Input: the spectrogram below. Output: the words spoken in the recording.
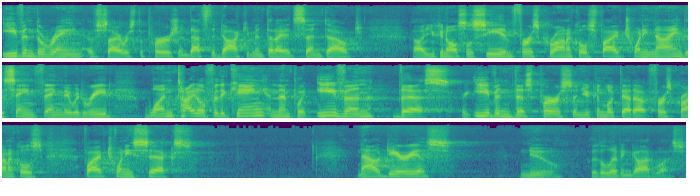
even the reign of Cyrus the Persian. That's the document that I had sent out. Uh, you can also see in 1 Chronicles 5:29 the same thing. They would read one title for the king and then put even this or even this person. You can look that up 1 Chronicles 5:26. Now Darius knew who the living God was.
